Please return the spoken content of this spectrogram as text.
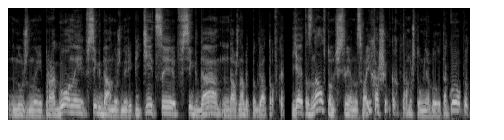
нужны прогоны, всегда нужны репетиции, всегда должна быть подготовка. Я это знал, в том числе на своих ошибках, потому что у меня был и такой опыт,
